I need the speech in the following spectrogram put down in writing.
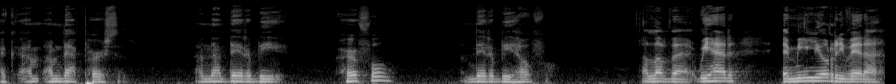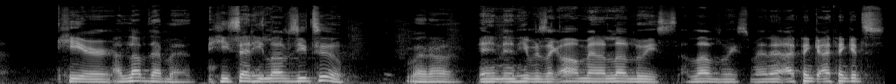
I, am I'm that person. I'm not there to be hurtful. I'm there to be helpful. I love that. We had Emilio Rivera here. I love that man. He said he loves you too. Right on. and and he was like, "Oh man, I love Luis. I love Luis, man. I think I think it's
